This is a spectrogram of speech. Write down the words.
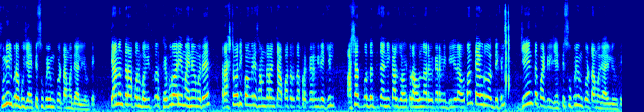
सुनील प्रभू जे आहेत ते सुप्रीम कोर्टामध्ये आलेले होते. त्यानंतर आपण बघितलं तर फेब्रुवारी महिन्यामध्ये राष्ट्रवादी काँग्रेस आमदारांच्या अपात्रता प्रकरणी देखील अशाच पद्धतीचा निकाल जो आहे तो राहुल नार्वेकरांनी दिलेला होता. आणि त्याविरोधात देखील जयंत पाटील जे आहेत ते सुप्रीम कोर्टामध्ये आलेले होते.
